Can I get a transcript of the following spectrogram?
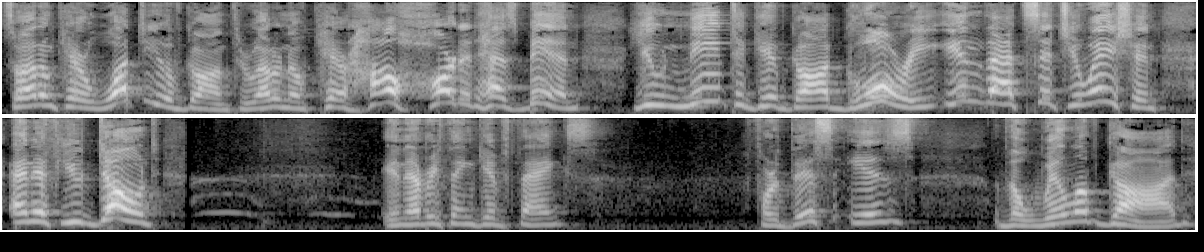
So I don't care what you have gone through, I don't care how hard it has been, you need to give God glory in that situation. And if you don't, in everything, give thanks, for this is the will of God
